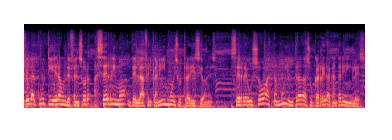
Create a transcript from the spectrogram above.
Fela Kuti era un defensor acérrimo del africanismo y sus tradiciones. Se rehusó hasta muy entrada su carrera a cantar en inglés.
